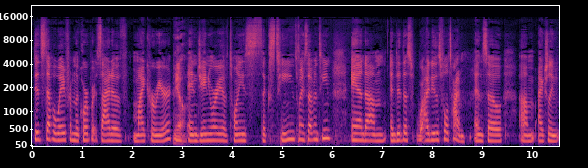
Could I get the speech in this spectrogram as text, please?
did step away from the corporate side of my career Yeah. in January of 2016, 2017, and um, and did this. I do this full time, and so um, I actually,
